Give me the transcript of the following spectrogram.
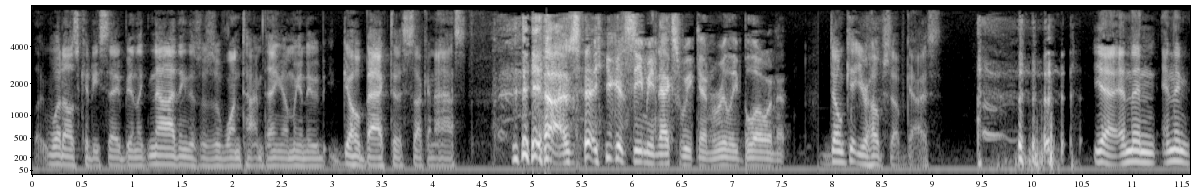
what else could he say? Being like, nah, I think this was a one-time thing. I'm going to go back to sucking ass. yeah, you could see me next weekend really blowing it. Don't get your hopes up, guys. yeah, and then and then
